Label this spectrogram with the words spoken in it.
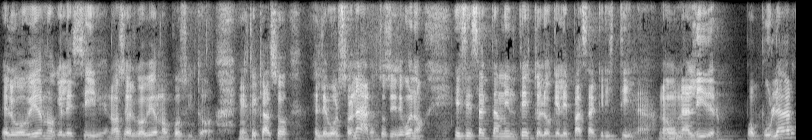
el gobierno que le sigue, ¿no? O sea, el gobierno opositor, en este caso el de Bolsonaro. Entonces dice, bueno, es exactamente esto lo que le pasa a Cristina, ¿no? Una líder popular,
